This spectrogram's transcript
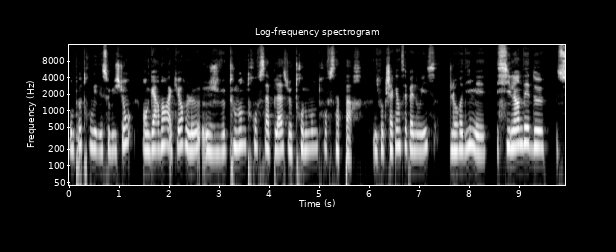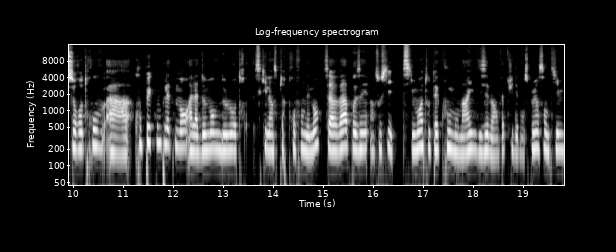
on peut trouver des solutions en gardant à cœur le je veux que tout le monde trouve sa place, je veux que tout le monde trouve sa part. Il faut que chacun s'épanouisse. Je le redis, mais si l'un des deux se retrouve à couper complètement à la demande de l'autre ce qui l'inspire profondément, ça va poser un souci. Si moi tout à coup mon mari me disait bah en fait tu dépenses plus un centime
